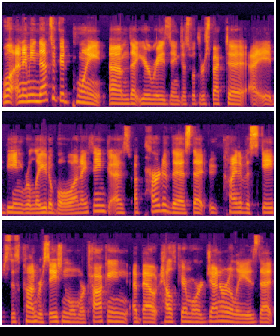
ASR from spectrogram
Well, and I mean, that's a good point um, that you're raising just with respect to uh, it being relatable. And I think as a part of this that kind of escapes this conversation when we're talking about healthcare more generally is that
